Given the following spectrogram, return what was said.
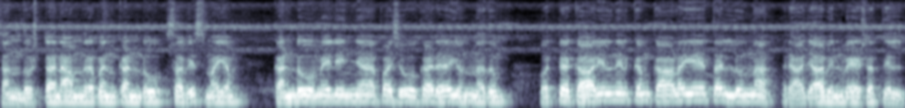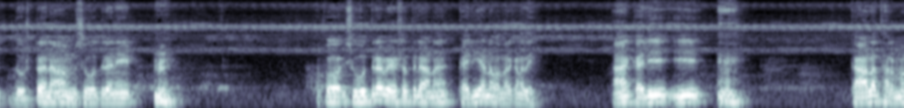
സന്തുഷ്ടനാം നൃപൻ കണ്ടു സവിസ്മയം കണ്ടു മെലിഞ്ഞ പശു കരയുന്നതും ഒറ്റക്കാലിൽ നിൽക്കും കാളയെ തല്ലുന്ന രാജാവിൻ വേഷത്തിൽ ദുഷ്ടനാം ശൂദ്രനെ. അപ്പോൾ ശൂദ്രവേഷത്തിലാണ് കലിയാണ് വന്നിരിക്കണത്. ആ കലി ഈ കാള ധർമ്മ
